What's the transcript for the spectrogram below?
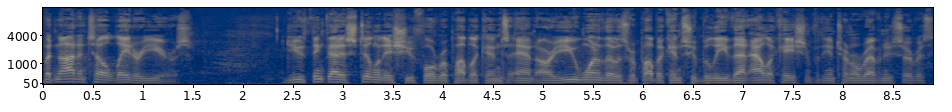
but not until later years. Do you think that is still an issue for Republicans? And are you one of those Republicans who believe that allocation for the Internal Revenue Service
